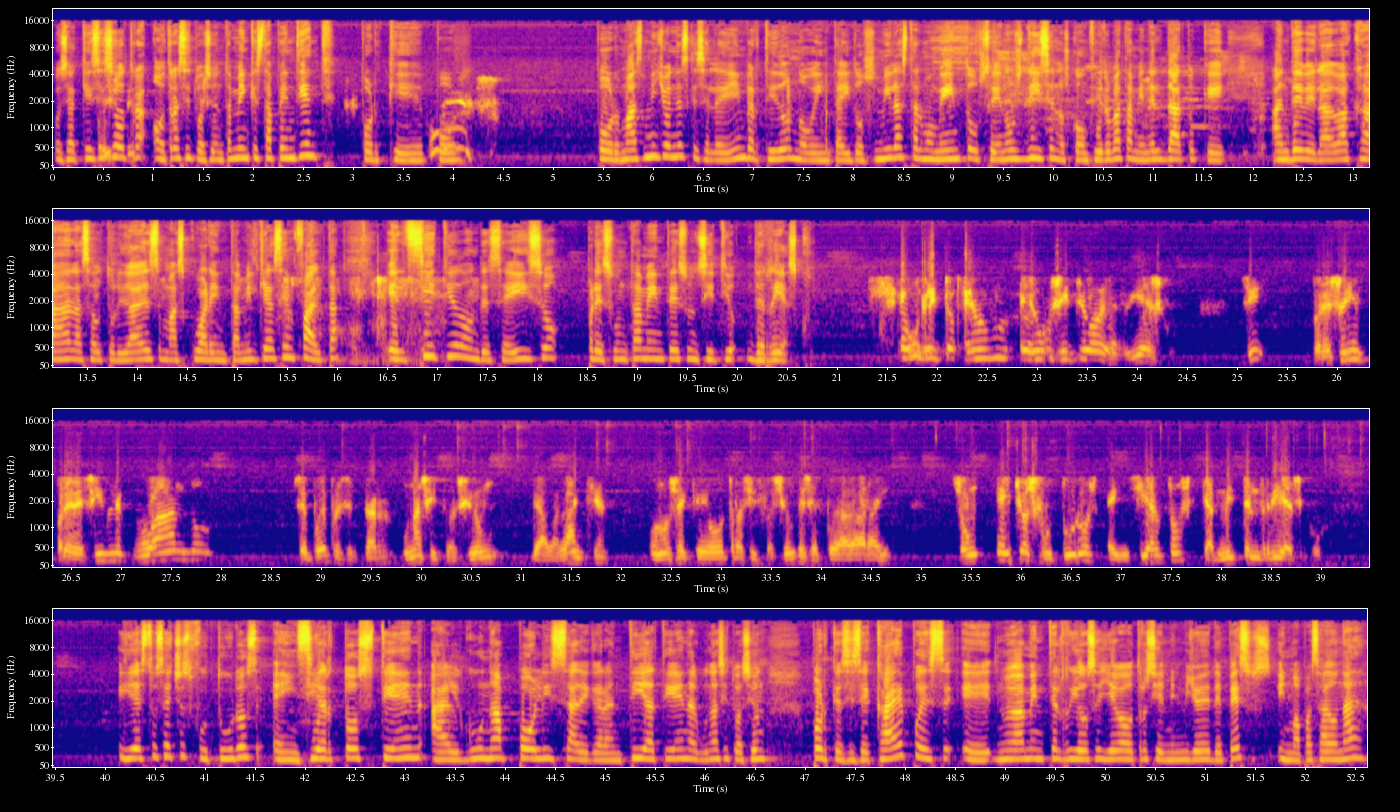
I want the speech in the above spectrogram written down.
O sea que esa es otra otra situación también que está pendiente, porque por por más millones que se le haya invertido, 92 mil hasta el momento, usted nos dice, nos confirma también el dato que han develado acá las autoridades, más 40 mil que hacen falta, el sitio donde se hizo presuntamente es un sitio de riesgo. Es un, rito, es un, es un sitio de riesgo, sí, pero eso es impredecible cuando se puede presentar una situación de avalancha o no sé qué otra situación que se pueda dar ahí. Son hechos futuros e inciertos que admiten riesgo. ¿Y estos hechos futuros e inciertos tienen alguna póliza de garantía, tienen alguna situación? Porque si se cae, pues eh, nuevamente el río se lleva otros 100 mil millones de pesos y no ha pasado nada.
